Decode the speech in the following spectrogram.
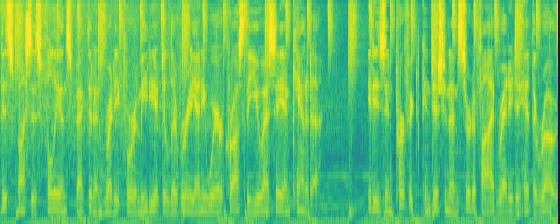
This bus is fully inspected and ready for immediate delivery anywhere across the USA and Canada. It is in perfect condition and certified ready to hit the road.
